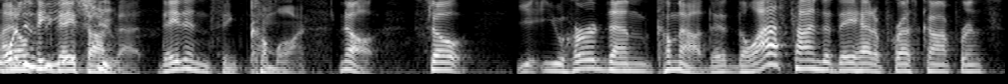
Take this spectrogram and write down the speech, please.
I don't is think the they issue? thought that. They didn't think that. Come on, No. So you, you heard them come out. The, the last time that they had a press conference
